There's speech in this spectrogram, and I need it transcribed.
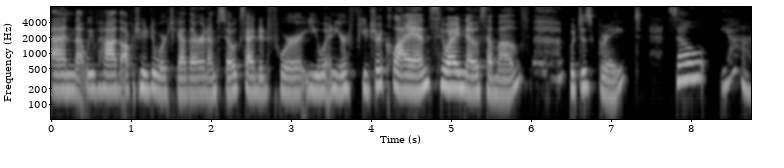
and that we've had the opportunity to work together. And I'm so excited for you and your future clients, who I know some of, which is great. So, yeah,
